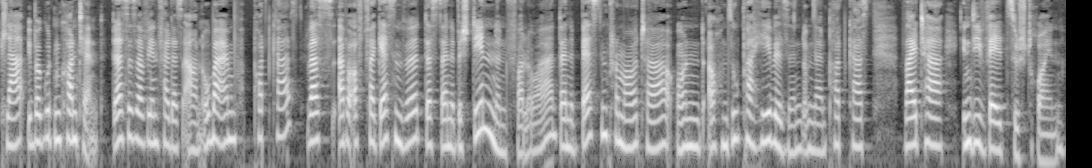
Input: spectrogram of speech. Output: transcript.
Klar, über guten Content. Das ist auf jeden Fall das A und O bei einem Podcast. Was aber oft vergessen wird, dass deine bestehenden Follower, deine besten Promoter und auch ein super Hebel sind, um deinen Podcast weiter in die Welt zu streuen.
